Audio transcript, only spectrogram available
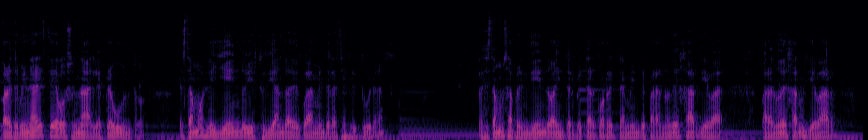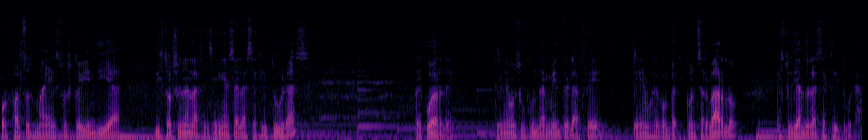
Para terminar este devocional, le pregunto, ¿estamos leyendo y estudiando adecuadamente las escrituras? ¿Las estamos aprendiendo a interpretar correctamente para no dejar llevar, para no dejarnos llevar por falsos maestros que hoy en día distorsionan las enseñanzas de las escrituras? Recuerde, tenemos un fundamento de la fe, tenemos que conservarlo estudiando las escrituras.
